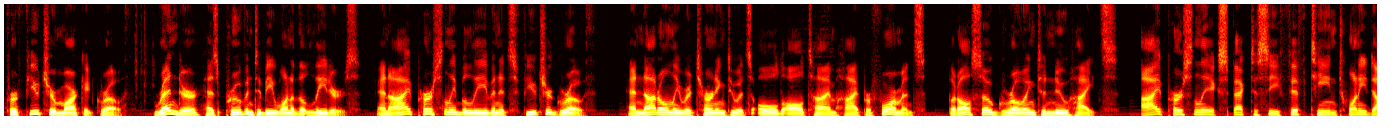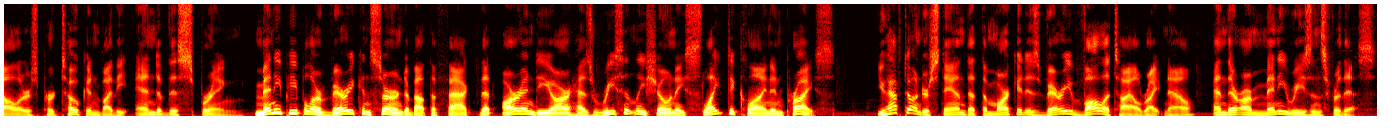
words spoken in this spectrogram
for future market growth. Render has proven to be one of the leaders, and I personally believe in its future growth and not only returning to its old all-time high performance, but also growing to new heights. I personally expect to see $15 $20 per token by the end of this spring. Many people are very concerned about the fact that RNDR has recently shown a slight decline in price. You have to understand that the market is very volatile right now, and there are many reasons for this.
